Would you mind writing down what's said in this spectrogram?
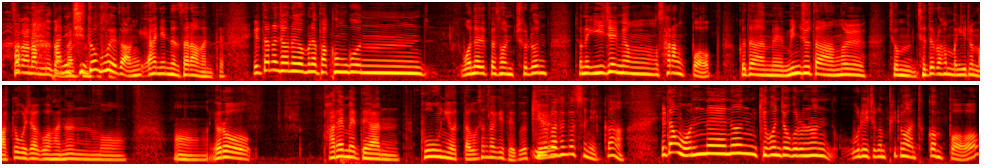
살아남는다. 아니 지도부에도 안, 안 있는 사람한테 일단은 저는 이번에 박홍근 원내대표 선출은 저는 이재명 사랑법 그 다음에 민주당을 좀 제대로 한번 일을 맡겨보자고 하는 뭐 어, 여러 바램에 대한 부응이었다고 생각이 되고요. 기회가 예. 생겼으니까 일단 원내는 기본적으로는 우리 지금 필요한 특검법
